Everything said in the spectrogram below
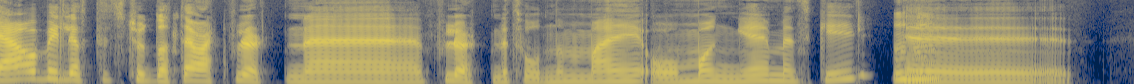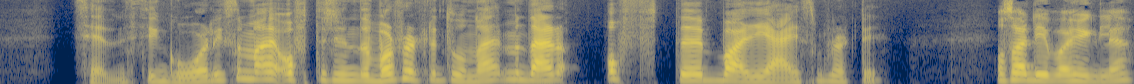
jeg har veldig ofte trodd at det har vært flørtende, flørtende tone med meg og mange mennesker. Mm -hmm. uh, senest i går, liksom. Ofte det var flørtende tone her, men da er det ofte bare jeg som flørter. Og så er de bare hyggelige.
